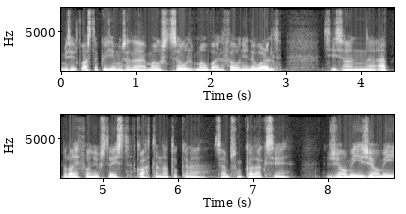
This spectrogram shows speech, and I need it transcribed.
mis vastab küsimusele most sold mobile phone in the world, siis on Apple iPhone üksteist, kahtlen natukene, Samsung Galaxy, Xiaomi, Xiaomi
